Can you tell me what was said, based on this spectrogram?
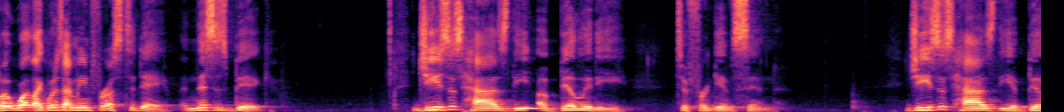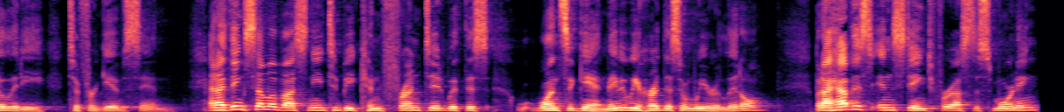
But what, like, what does that mean for us today? And this is big. Jesus has the ability to forgive sin. Jesus has the ability to forgive sin. And I think some of us need to be confronted with this once again. Maybe we heard this when we were little, but I have this instinct for us this morning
